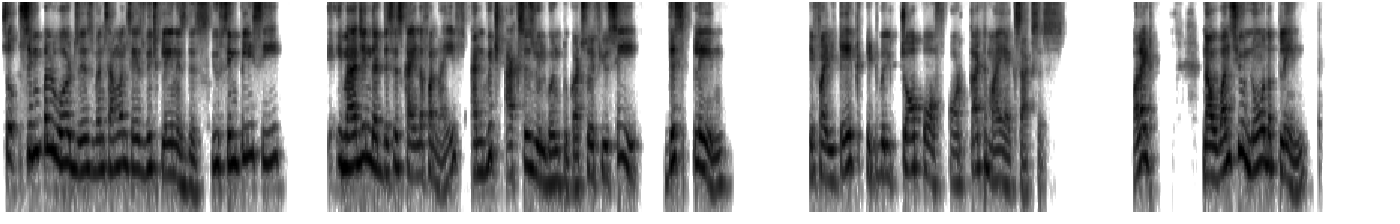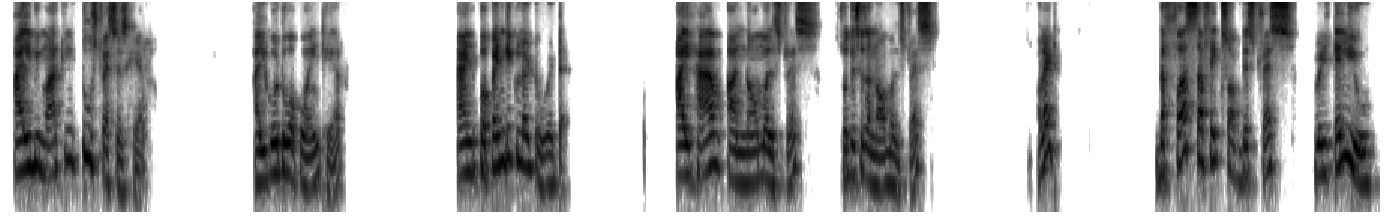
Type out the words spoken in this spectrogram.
So simple words is when someone says, which plane is this? You simply see, imagine that this is kind of a knife and which axis will going to cut. So if you see this plane, if I'll take, it will chop off or cut my x-axis. All right. Now, once you know the plane, I'll be marking two stresses here. I'll go to a point here and perpendicular to it, I have a normal stress. So this is a normal stress. All right. The first suffix of this stress will tell you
